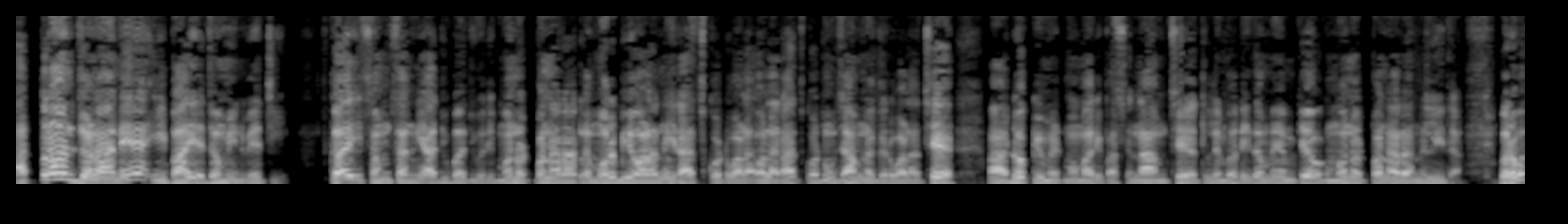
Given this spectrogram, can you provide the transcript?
આ ત્રણ જણાને ઈ ભાઈએ જમીન વેચી. કઈ સમસાનની આજુબાજુ વાળી? મનોજ પનારા એટલે મોરબી વાળા નહીં, રાજકોટ વાળા. ઓલા રાજકોટ હું? જામનગર વાળા છે. આ ડોક્યુમેન્ટમાં મારી પાસે નામ છે એટલે બધી તમે એમ કહો કે મનોજ પનારાને લીધા. બરોબર?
